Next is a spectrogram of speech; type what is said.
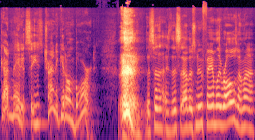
God made it so he's trying to get on board. this, is, this is how this new family rolls. I'm to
